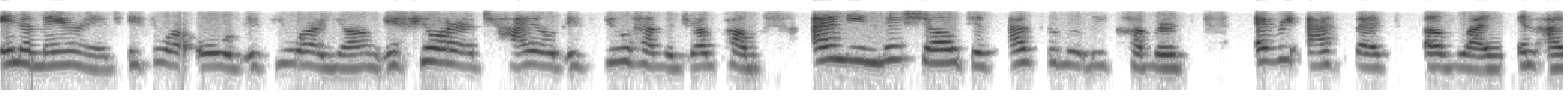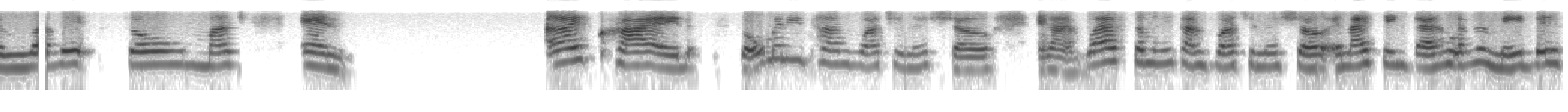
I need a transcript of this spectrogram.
in a marriage, if you are old, if you are young, if you are a child, if you have a drug problem. I mean, this show just absolutely covers every aspect of life, and I love it so much. And I cried so many times watching this show, and I've laughed so many times watching this show. And I think that whoever made this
